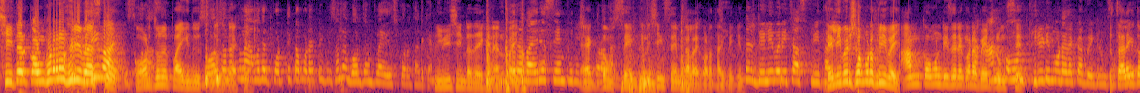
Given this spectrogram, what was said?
শীতের কমফোর্টারও ফ্রি ভাই। গর্জনের প্লাই কিন্তু ইউজ করা দেখেন আমাদের প্রত্যেকটা প্রোডাক্টের পিছনে গর্জন প্লাই ইউজ করা থাকে ফিনিশিংটা দেখে নেন ভাই। বাইরে সেম ফিনিশিং একদম সেম ফিনিশিং সেম কালার করা থাকবে কিন্তু। ডেলিভারি চার্জ ফ্রি থাকে। ডেলিভারি সম্পূর্ণ ফ্রি ভাই। আনকমন ডিজাইনে করা বেডরুম সেট 3D মডেল একটা বেডরুম সেট চাইলে কিন্তু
